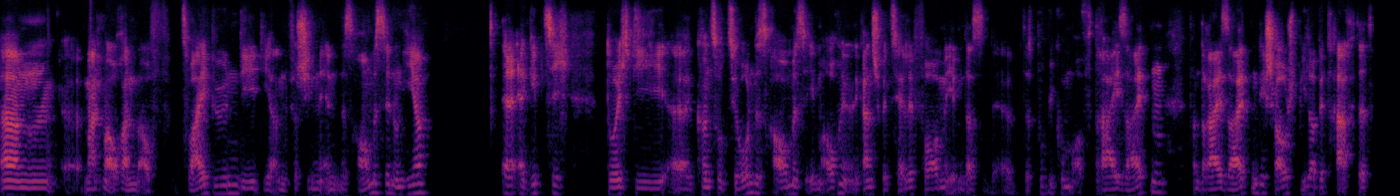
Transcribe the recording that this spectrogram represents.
Ähm, äh, manchmal auch an, auf zwei Bühnen, die, die an verschiedenen Enden des Raumes sind. Und hier äh, ergibt sich durch die äh, Konstruktion des Raumes eben auch eine ganz spezielle Form, eben dass äh, das Publikum auf drei Seiten, von drei Seiten die Schauspieler betrachtet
